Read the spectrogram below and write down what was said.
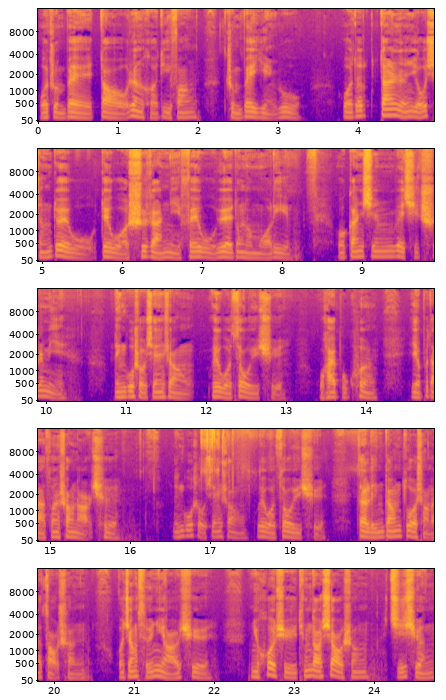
我准备到任何地方，准备引入我的单人游行队伍，对我施展你飞舞跃动的魔力。我甘心为其痴迷。铃鼓手先生，为我奏一曲。我还不困，也不打算上哪儿去。铃鼓手先生，为我奏一曲。在铃铛作响的早晨，我将随你而去。你或许听到笑声，急旋、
